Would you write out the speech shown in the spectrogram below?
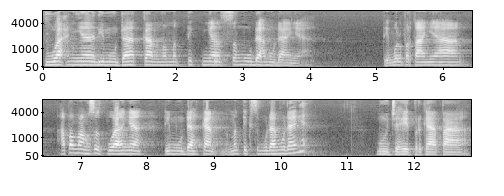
Buahnya dimudahkan memetiknya semudah-mudahnya. Timbul pertanyaan, apa maksud buahnya dimudahkan memetik semudah-mudahnya? Mujahid berkata,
